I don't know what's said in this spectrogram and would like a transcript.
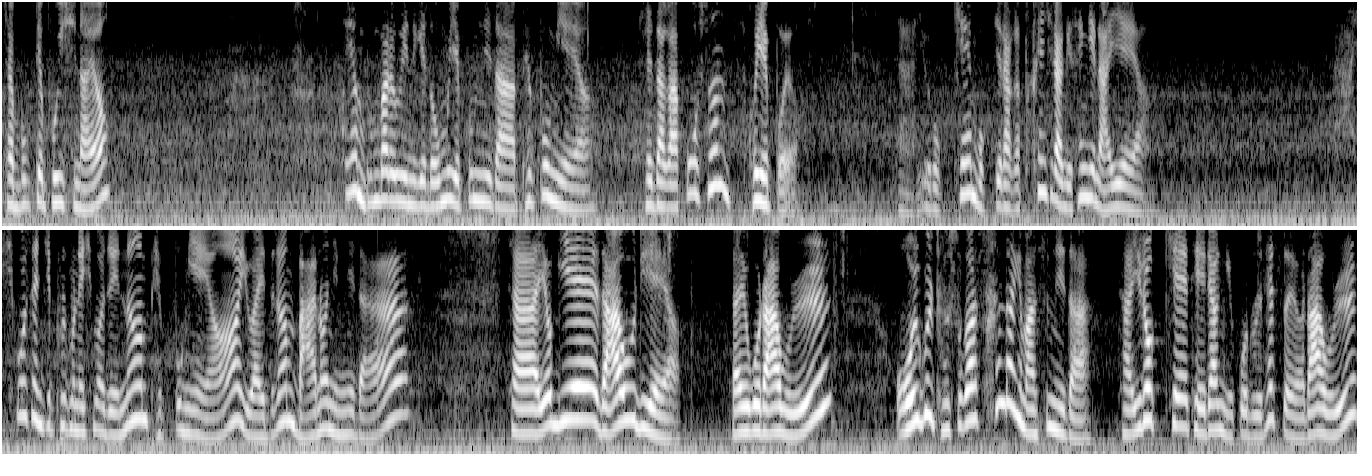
자, 목대 보이시나요? 하얀 분바르고 있는 게 너무 예쁩니다. 백봉이에요. 게다가 꽃은 더 예뻐요. 자, 요렇게 목질하고 튼실하게 생긴 아이예요. 자, 15cm 풀분에 심어져 있는 백봉이에요. 이 아이들은 만 원입니다. 자, 여기에 라울이에요. 자, 요거 라울. 얼굴 두수가 상당히 많습니다. 자, 이렇게 대량 입고를 했어요. 라울.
